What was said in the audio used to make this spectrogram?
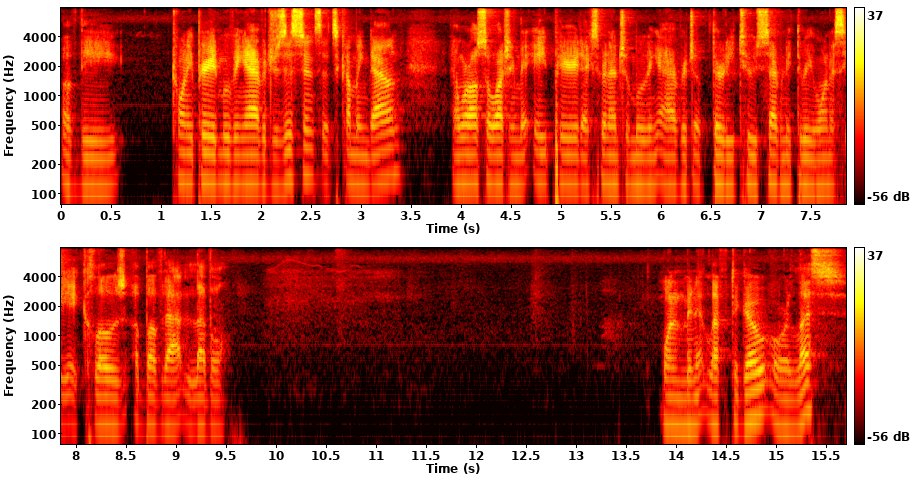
of the 20 period moving average resistance that's coming down. And we're also watching the 8 period exponential moving average of 32.73. We want to see a close above that level. One minute left to go or less.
